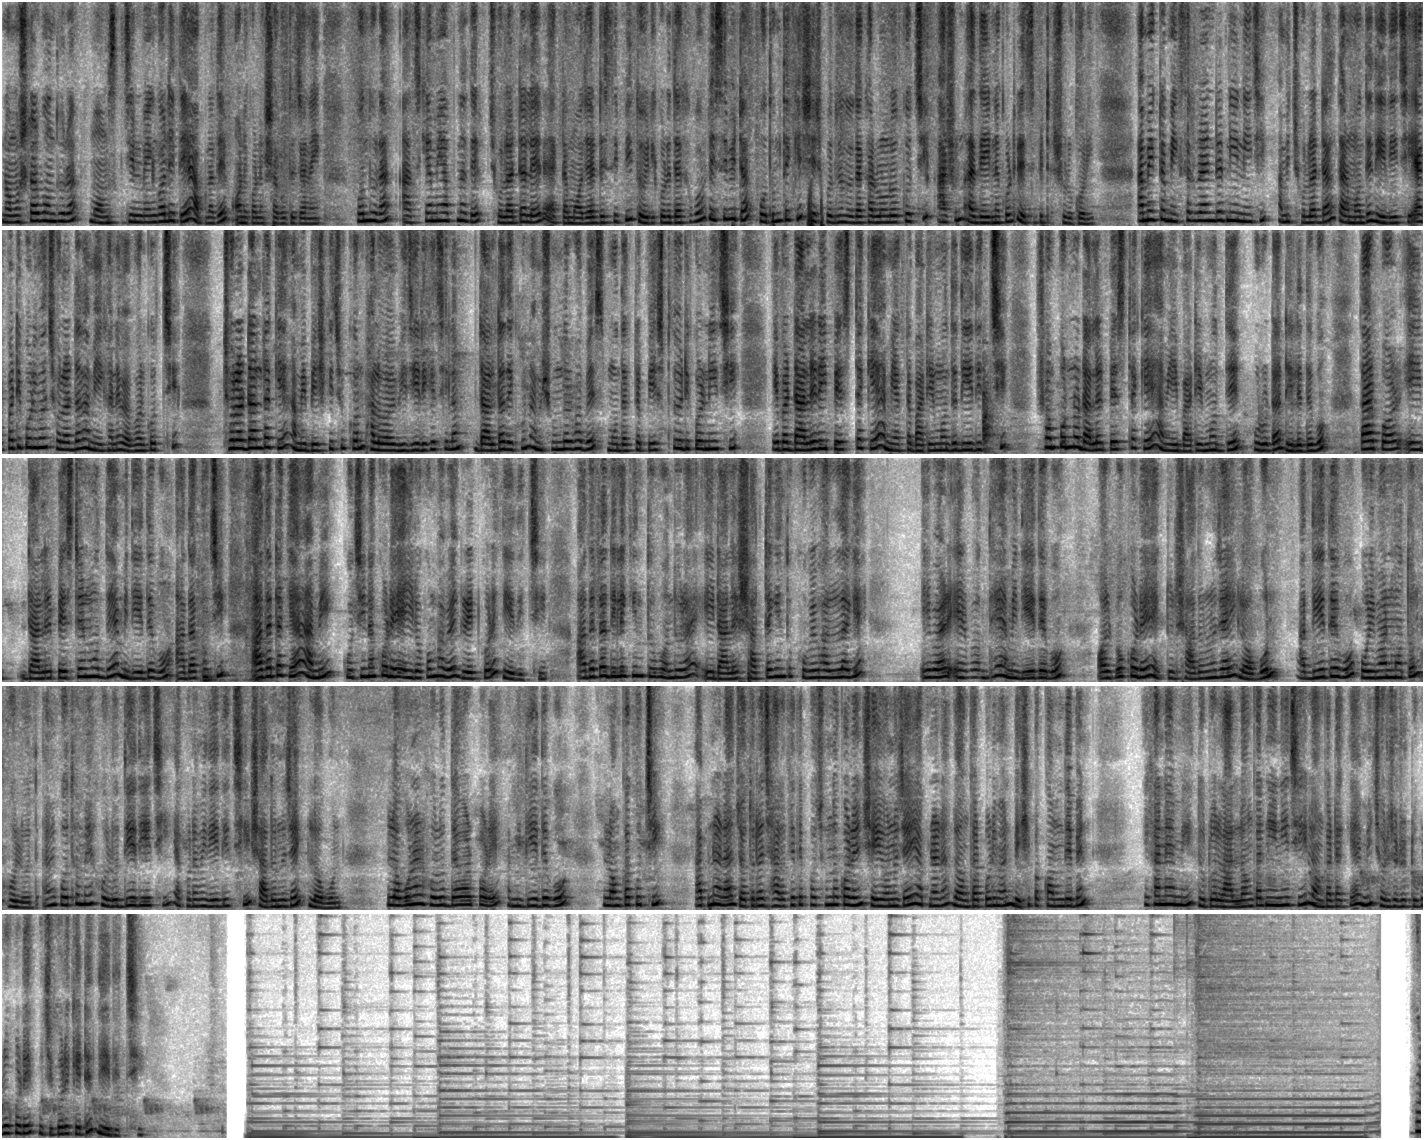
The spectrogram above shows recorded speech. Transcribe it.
নমস্কার বন্ধুরা, moms kitchen বেঙ্গলিতে আপনাদের অনেক অনেক স্বাগত জানাই। বন্ধুরা, আজকে আমি আপনাদের ছোলার ডালের একটা মজার রেসিপি তৈরি করে দেখাবো। রেসিপিটা প্রথম থেকে শেষ পর্যন্ত দেখার অনুরোধ করছি। আসুন আর দেরি না করে রেসিপিটা শুরু করি। আমি একটা মিক্সার গ্রাইন্ডার নিয়ে নিয়েছি। আমি ছোলার ডাল তার মধ্যে দিয়ে দিয়েছি। এক বাটি পরিমাণ ছোলার ডাল আমি এখানে ব্যবহার করছি। ছোলার ডালটাকে আমি বেশ কিছুক্ষণ ভালোভাবে ভিজিয়ে রেখেছিলাম। ডালটা দেখুন, আমি সুন্দরভাবে স্মুথ একটা পেস্ট তৈরি করে নিয়েছি। এবার ডালের এই পেস্টটাকে আমি একটা বাটির মধ্যে দিয়ে দিচ্ছি। সম্পূর্ণ ডালের পেস্টটাকে আমি এই বাটির মধ্যে পুরোটা ঢেলে দেব। তারপর এই ডালের পেস্টের মধ্যে আমি দিয়ে দেব আদা কুচি। আদাটাকে আমি কুচি না করে এই রকমভাবে গ্রেট করে দিয়ে দিচ্ছি। আদাটা দিলে কিন্তু বন্ধুরা এই ডালের স্বাদটা কিন্তু খুবই ভালো লাগে। এবার এর মধ্যে আমি দিয়ে দেব অল্প করে একটু স্বাদ অনুযায়ী লবণ আর দিয়ে দেব পরিমাণ মতন হলুদ। আমি প্রথমে হলুদ দিয়ে দিয়েছি, এখন আমি দিয়ে দিচ্ছি স্বাদ অনুযায়ী লবণ। লবণ আর হলুদ দেওয়ার পরে আমি দিয়ে দেব লঙ্কা কুচি। আপনারা যতটা ঝাল খেতে পছন্দ করেন সেই অনুযায়ী আপনারা লঙ্কার পরিমাণ বেশি বা কম দেবেন। এখানে আমি দুটো লাল লঙ্কা নিয়ে নিয়েছি। লঙ্কাটাকে আমি ছোট ছোট টুকরো করে কুচি করে কেটে দিয়ে দিচ্ছি।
